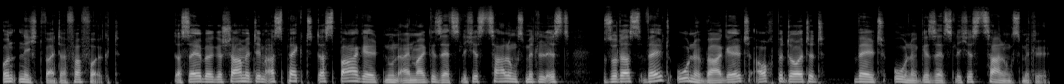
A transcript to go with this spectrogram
und nicht weiter verfolgt. Dasselbe geschah mit dem Aspekt, dass Bargeld nun einmal gesetzliches Zahlungsmittel ist, so dass Welt ohne Bargeld auch bedeutet Welt ohne gesetzliches Zahlungsmittel.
